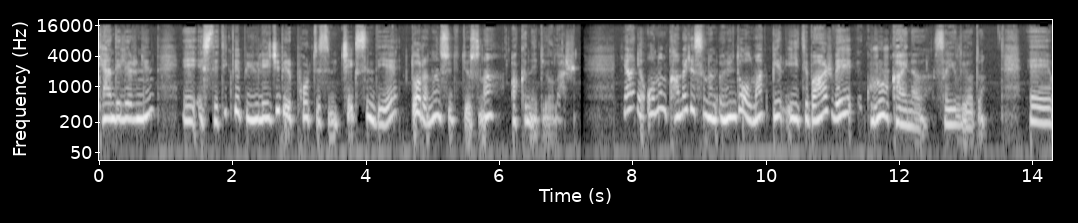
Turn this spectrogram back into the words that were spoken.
kendilerinin e, estetik ve büyüleyici bir portresini çeksin diye Dora'nın stüdyosuna akın ediyorlar. Yani onun kamerasının önünde olmak bir itibar ve gurur kaynağı sayılıyordu. E,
